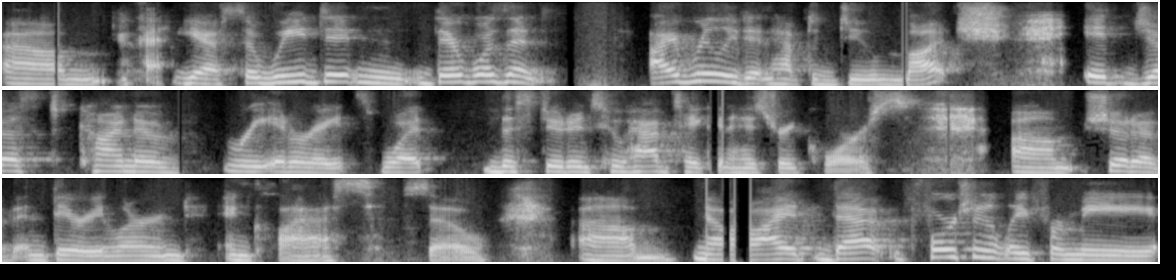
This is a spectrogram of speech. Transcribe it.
Um okay. yeah, so we didn't there wasn't I really didn't have to do much. It just kind of reiterates what the students who have taken a history course um, should have, in theory, learned in class. So, um, no, I that fortunately for me,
